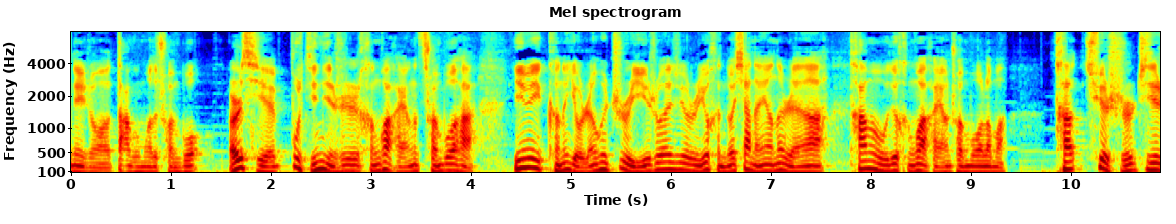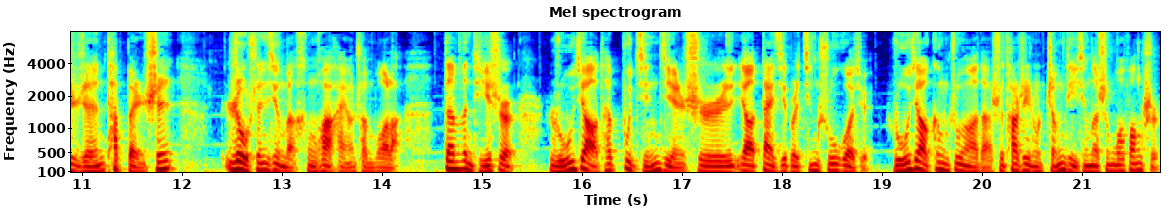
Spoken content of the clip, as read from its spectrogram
那种大规模的传播。而且不仅仅是横跨海洋传播哈，因为可能有人会质疑说，就是有很多下南洋的人啊，他们不就横跨海洋传播了吗？他确实这些人他本身肉身性的横跨海洋传播了，但问题是。儒教它不仅仅是要带几本经书过去，儒教更重要的是它是一种整体性的生活方式，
